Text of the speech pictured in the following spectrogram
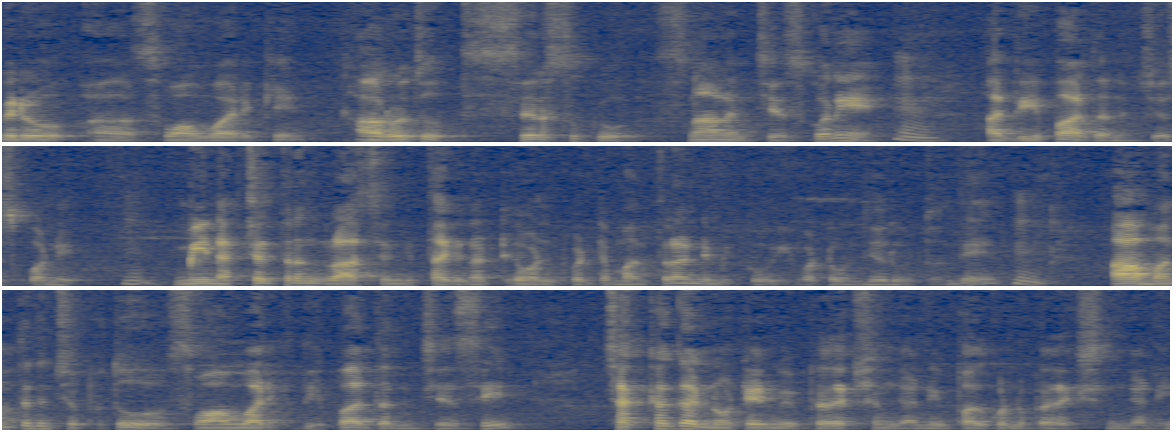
మీరు స్వామివారికి ఆ రోజు శిరస్సుకు స్నానం చేసుకొని ఆ దీపార్థన చేసుకోండి. మీ నక్షత్రం రాశికి తగినట్టుగా మంత్రాన్ని మీకు ఇవ్వటం జరుగుతుంది. ఆ మంత్రం చెబుతూ స్వామివారికి దీపార్థన చేసి చక్కగా నూట ఎనిమిది ప్రదక్షిణ కానీ పదకొండు ప్రదక్షిణ కానీ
